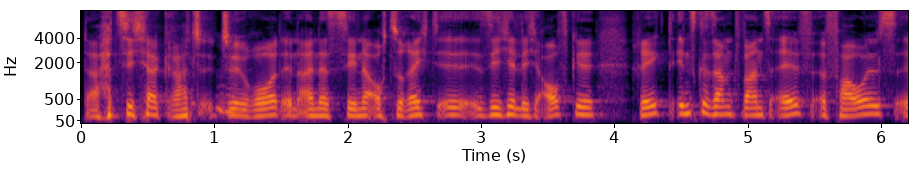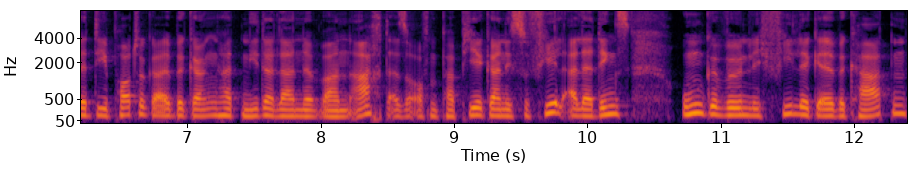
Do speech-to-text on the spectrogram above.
Da hat sich ja gerade. Gerard in einer Szene auch zu Recht äh, sicherlich aufgeregt. Insgesamt waren es elf äh, Fouls, äh, die Portugal begangen hat. Niederlande waren acht, also auf dem Papier gar nicht so viel. Allerdings ungewöhnlich viele gelbe Karten.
